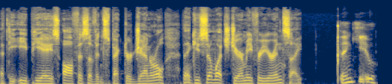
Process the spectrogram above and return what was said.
at the EPA's Office of Inspector General. Thank you so much, Jeremy, for your insight. Thank you.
